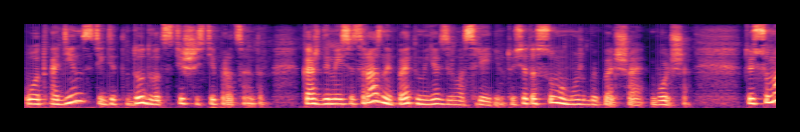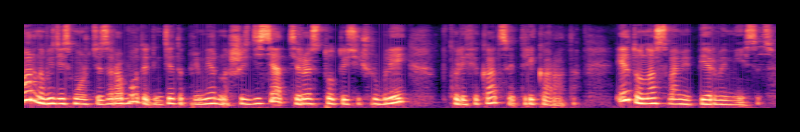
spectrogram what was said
от 11 где-то до 26%. Каждый месяц разный, поэтому я взяла среднюю. То есть эта сумма может быть большая, больше. То есть суммарно вы здесь можете заработать где-то примерно 60-100 тысяч рублей в квалификации 3 карата. Это у нас с вами первый месяц.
